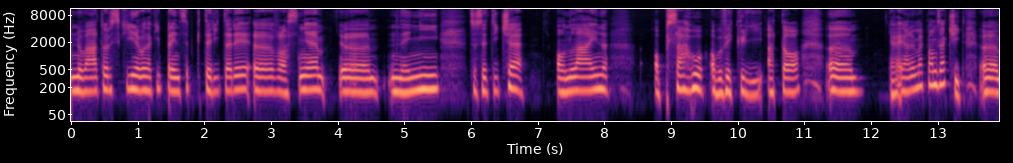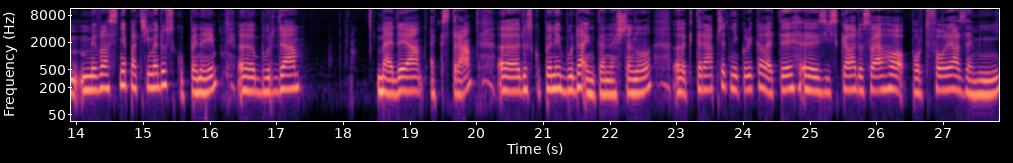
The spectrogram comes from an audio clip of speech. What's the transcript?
novátorský nebo taký princip, který tady uh, vlastně není, co se týče online obsahu obvyklý a to uh, já nevím, jak mám začít. My vlastně patříme do skupiny Burda Media Extra eh, do skupiny Buddha International, eh, která před několika lety eh, získala do svého portfolia zemí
